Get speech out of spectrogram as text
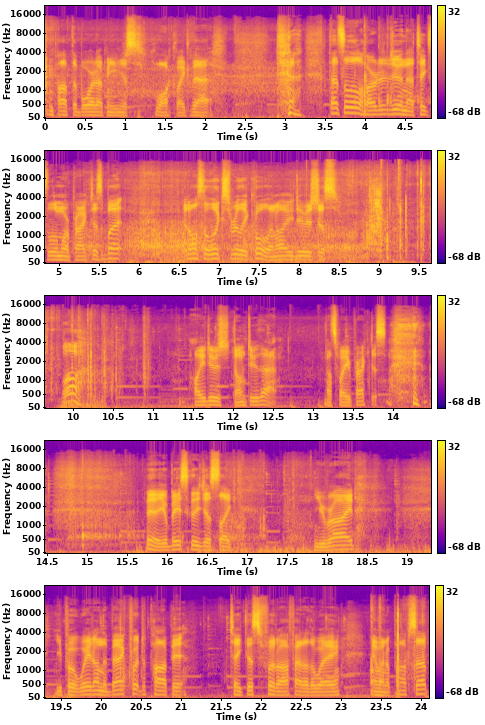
and pop the board up and you can just walk like that. That's a little harder to do and that takes a little more practice, but it also looks really cool and all you do is just, well, all you do is don't do that. That's why you practice. yeah, you'll basically just like, you ride, you put weight on the back foot to pop it, take this foot off out of the way, and when it pops up,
